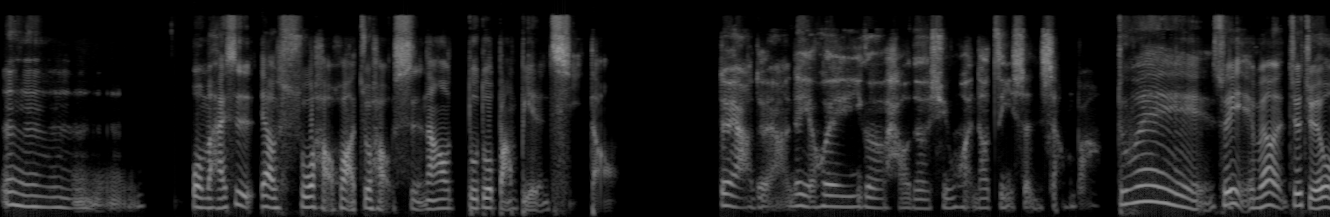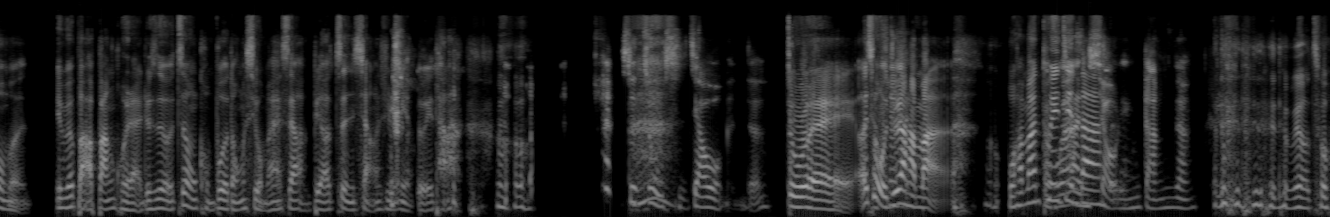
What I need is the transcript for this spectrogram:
嗯嗯嗯嗯嗯，我们还是要说好话、做好事，然后多多帮别人祈祷。对啊对啊，那也会一个好的循环到自己身上吧。对，所以有没有就觉得我们有没有把它搬回来？就是这种恐怖的东西，我们还是要比较正向的去面对它。是住持教我们的，对，而且我觉得还蛮，我还蛮推荐大家。小铃铛这样。对对对对，没有错，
